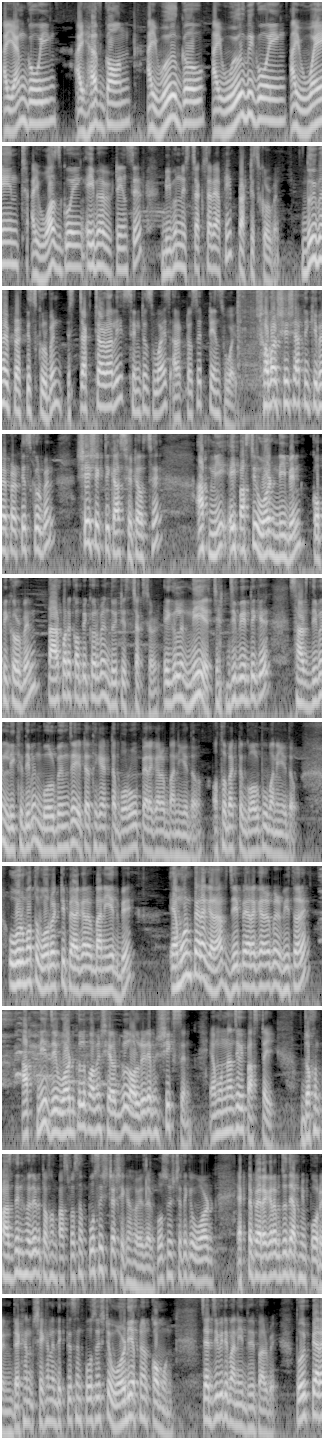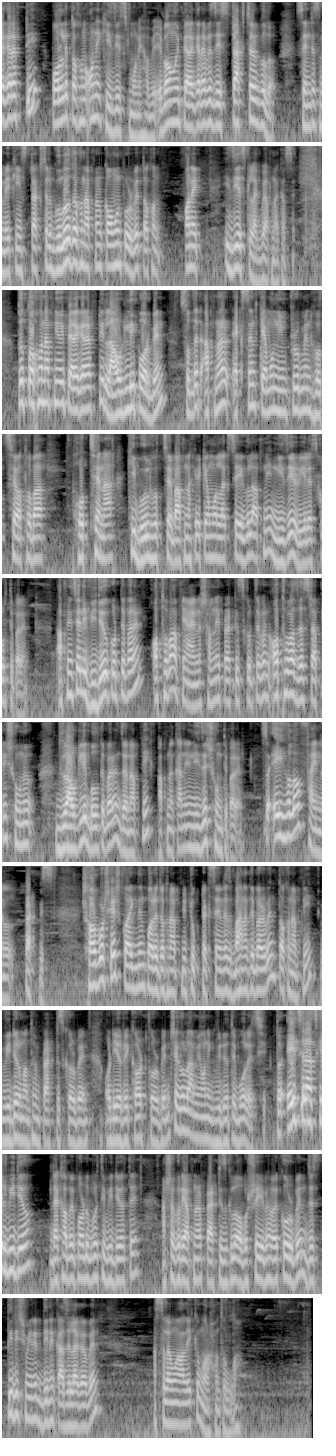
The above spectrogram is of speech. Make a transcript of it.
I am going I have gone, I will go, I will be going, I went, I was going এইভাবে টেন্সের বিভিন্ন স্ট্রাকচারে আপনি প্র্যাকটিস করবেন। দুইভাবে প্র্যাকটিস করবেন স্ট্রাকচারালি সেন্টেন্স ওয়াইজ আর একটা হচ্ছে টেন্স ওয়াইজ সবার শেষে আপনি কীভাবে প্র্যাকটিস করবেন? শেষ একটি কাজ সেটা হচ্ছে আপনি এই পাঁচটি ওয়ার্ড নেবেন কপি করবেন তারপরে কপি করবেন দুইটি স্ট্রাকচার এগুলো নিয়ে চ্যাট জিবিটিকে সার্চ দিবেন লিখে দিবেন বলবেন যে এটা থেকে একটা বড় প্যারাগ্রাফ বানিয়ে দাও অথবা একটা গল্প বানিয়ে দাও। ওর মতো বড় একটি প্যারাগ্রাফ বানিয়ে দেবে এমন প্যারাগ্রাফ যে প্যারাগ্রাফের ভিতরে আপনি যে ওয়ার্ডগুলো পাবেন, সেই ওয়ার্ডগুলো অলরেডি আপনি শিখছেন। এমন না যে ওই পাঁচটাই। যখন পাঁচ দিন হয়ে যাবে, তখন পাঁচ পাঁচটা পঁচিশটা শেখা হয়ে যাবে। পঁচিশটা থেকে ওয়ার্ড একটা প্যারাগ্রাফ যদি আপনি পড়েন, দেখেন, সেখানে দেখতেছেন পঁচিশটা ওয়ার্ডই আপনার কমন চ্যাট জিবিটি বানিয়ে দিতে পারবে। তো ওই প্যারাগ্রাফটি পড়লে তখন অনেক ইজিস্ট মনে হবে। এবং ওই প্যারাগ্রাফের যে স্ট্রাকচারগুলো সেন্টেন্স মেকিং স্ট্রাকচারগুলো যখন আপনার কমন পড়বে, তখন অনেক ইজিয়েস্ট লাগবে আপনার কাছে। তো তখন আপনি ওই প্যারাগ্রাফটি লাউডলি পড়বেন সো দ্যাট আপনার অ্যাকসেন্ট কেমন ইমপ্রুভমেন্ট হচ্ছে অথবা হচ্ছে না, কি ভুল হচ্ছে বা আপনাকে কেমন লাগছে, এগুলো আপনি নিজে রিয়েলাইজ করতে পারেন। আপনি চাইলে ভিডিও করতে পারেন অথবা আপনি আয়নার সামনে প্র্যাকটিস করতে পারেন অথবা জাস্ট আপনি শুনে লাউডলি বলতে পারেন যেন আপনি আপনার কানে নিজে শুনতে পারেন। সো এই হলো ফাইনাল প্র্যাকটিস সর্বশেষ কয়েকদিন পরে যখন আপনি টুকটাক সেন্টেন্স বানাতে পারবেন, তখন আপনি ভিডিওর মাধ্যমে প্র্যাকটিস করবেন অডিও রেকর্ড করবেন, সেগুলো আমি অনেক ভিডিওতে বলেছি। তো এই ছিল আজকের ভিডিও দেখা হবে পরবর্তী ভিডিওতে। আশা করি আপনারা প্র্যাকটিসগুলো অবশ্যই এভাবে করবেন যে তিরিশ মিনিট দিনে কাজে লাগাবেন। আসসালামু আলাইকুম রহমতুল্লাহ।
